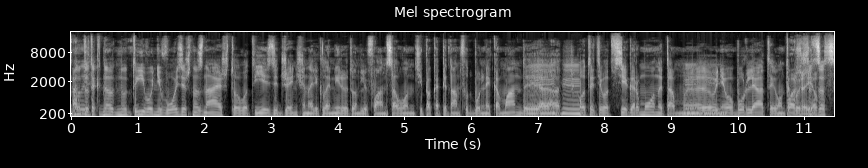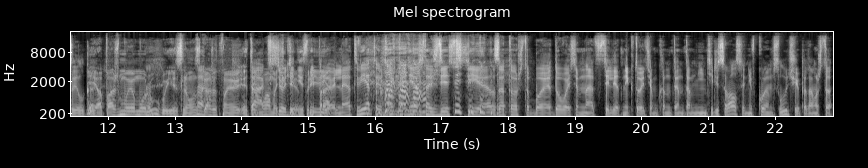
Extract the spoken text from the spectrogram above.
ну, ты, так, ну, ну, ты его не возишь, но знаешь, что вот ездит женщина, рекламирует OnlyFans, а он типа капитан футбольной команды, а Мгм. вот эти вот все гормоны там Мгм. у него бурлят, и он Паша, такой, что я- за ссылка? Я пожму ему руку, если он скажет моей этой Так, мамочке все, Денис, «Привет». неправильные ответы. Мы, конечно, здесь все за то, чтобы до 18 лет никто этим контентом не интересовался, ни в коем случае, потому что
